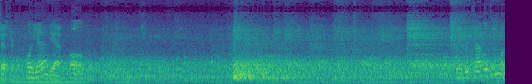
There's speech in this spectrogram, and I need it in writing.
Westchester. Oh yeah. Yeah. Oh okay. Is it travel team or?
